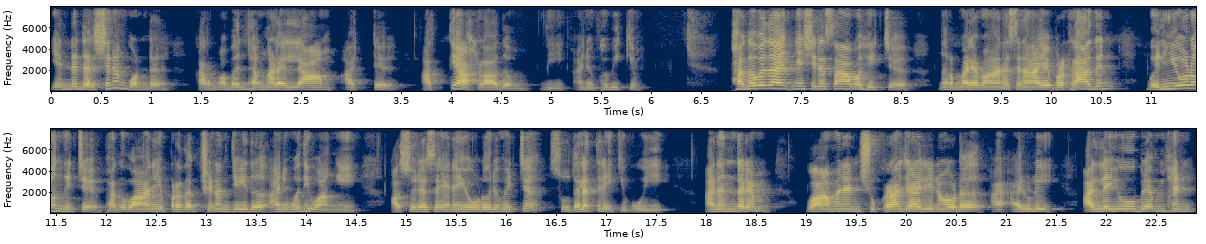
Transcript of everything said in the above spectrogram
എന്റെ ദർശനം കൊണ്ട് കർമ്മബന്ധങ്ങളെല്ലാം അറ്റ് അത്യാഹ്ലാദം നീ അനുഭവിക്കും. ഭഗവതാജ്ഞ ശിരസാ വഹിച്ച് നിർമ്മലമാനസനായ പ്രഹ്ലാദൻ ബലിയോടൊന്നിച്ച് ഭഗവാനെ പ്രദക്ഷിണം ചെയ്ത് അനുമതി വാങ്ങി അസുരസേനയോടൊരുമിച്ച് സുതലത്തിലേക്ക് പോയി. അനന്തരം വാമനൻ ശുക്രാചാര്യനോട് അരുളി അല്ലയോ ബ്രഹ്മൻ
